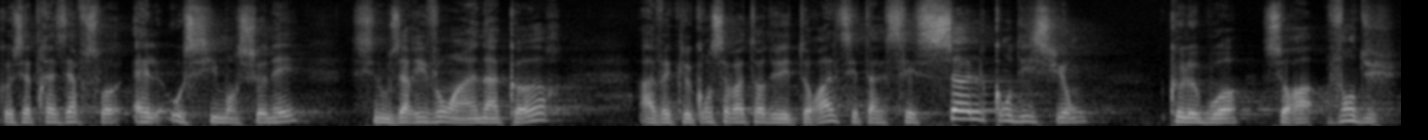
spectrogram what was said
que cette réserve soit elle aussi mentionnée, si nous arrivons à un accord avec le conservateur du littoral, c'est à ces seules conditions que le bois sera vendu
